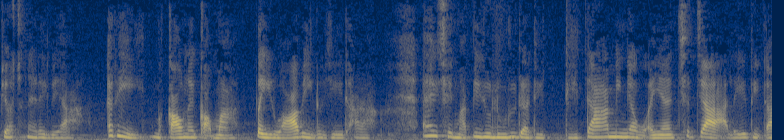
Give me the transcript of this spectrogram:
ပြောချင်တယ်ဗျာအဲ့ဒီမကောင်းတဲ့ကောင်မတိတ်သွားပြီလို့ရေးထားတာအဲ့ဒီအချိန်မှာပြည်သူလူထုကဒီဒီတားမင်းမြောက်ကိုအရန်ချစ်ကြတာလေဒီတာ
